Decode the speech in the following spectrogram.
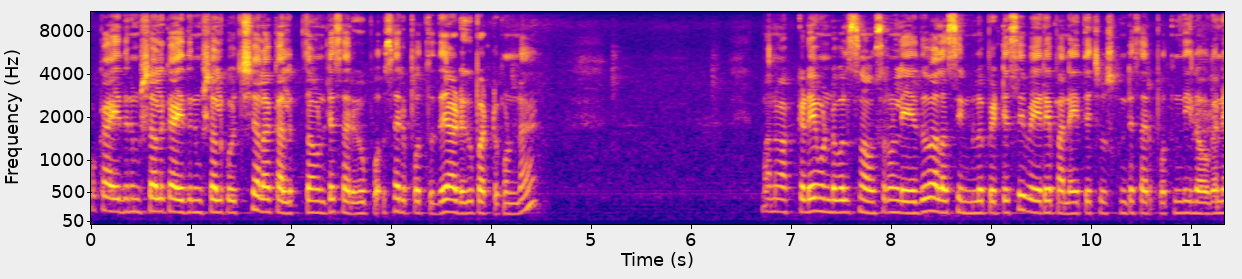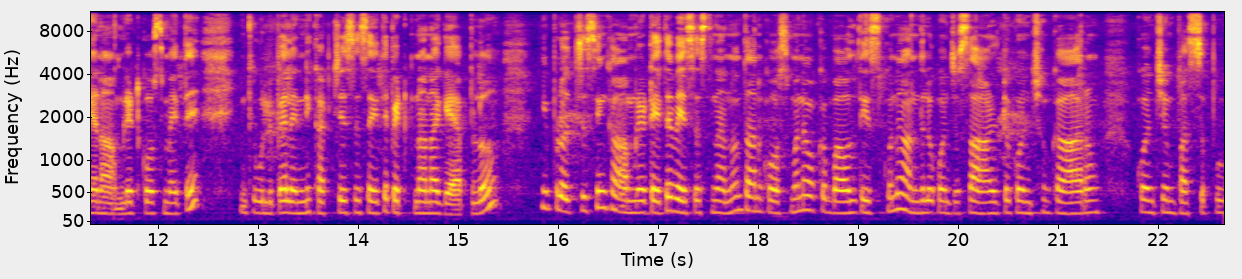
ఒక ఐదు నిమిషాలకి ఐదు నిమిషాలకు వచ్చి అలా కలుపుతూ ఉంటే సరిపో సరిపోతుంది అడుగు పట్టకుండా. మనం అక్కడే ఉండవలసిన అవసరం లేదు. అలా సిమ్లో పెట్టేసి వేరే పని అయితే చూసుకుంటే సరిపోతుంది. ఈలోగా నేను ఆమ్లెట్ కోసం అయితే ఇంక ఉల్లిపాయలు అన్నీ కట్ చేసేసి అయితే పెట్టుకున్నాను ఆ గ్యాప్లో. ఇప్పుడు వచ్చేసి ఇంకా ఆమ్లెట్ అయితే వేసేస్తున్నాను. దానికోసమని ఒక బౌల్ తీసుకుని అందులో కొంచెం సాల్ట్ కొంచెం కారం కొంచెం పసుపు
